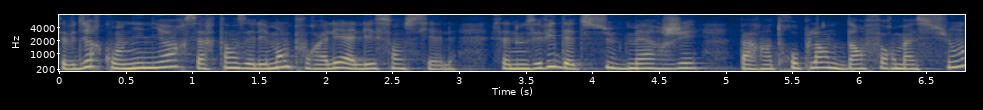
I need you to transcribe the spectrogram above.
Ça veut dire qu'on ignore certains éléments pour aller à l'essentiel. Ça nous évite d'être submergés par un trop-plein d'informations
